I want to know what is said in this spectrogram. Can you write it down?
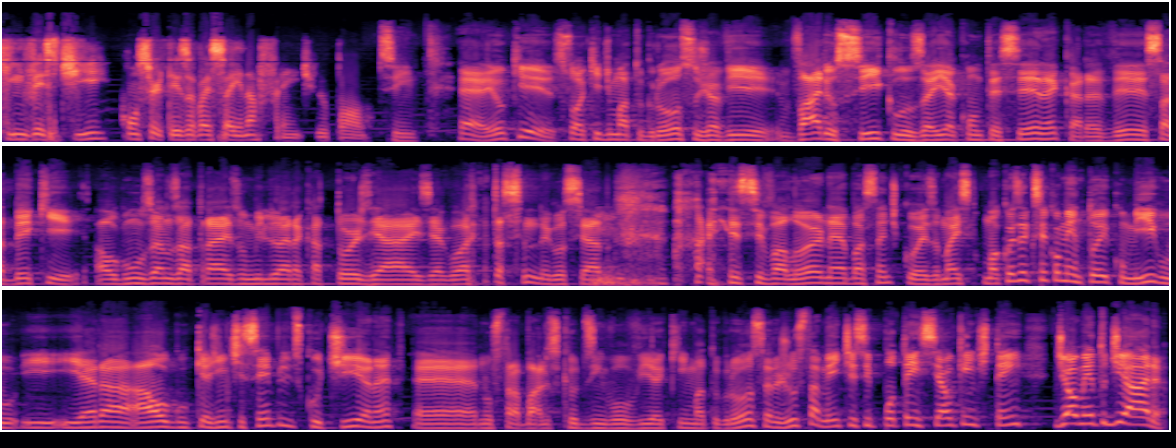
que investir com certeza vai sair na frente, viu? Paulo. Sim. É, eu que sou aqui de Mato Grosso, já vi vários ciclos aí acontecer, né, cara? Ver, saber que alguns anos atrás o milho era 14 reais e agora está sendo negociado a esse valor, né? É bastante coisa. Mas uma coisa que você comentou aí comigo e, e era algo que a gente sempre discutia, né, é, nos trabalhos que eu desenvolvi aqui em Mato Grosso, era justamente esse potencial que a gente tem de aumento de área.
